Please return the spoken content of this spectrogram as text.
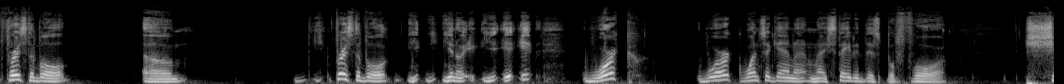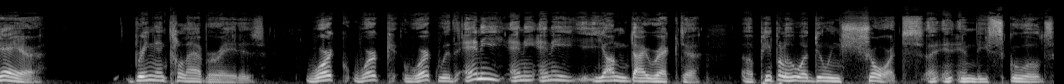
first of all, um, first of all, you, you know, it, it, it, work, work once again, and I stated this before. Share, bring in collaborators, work, work, work with any any any young director. Uh, people who are doing shorts uh, in, in these schools,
